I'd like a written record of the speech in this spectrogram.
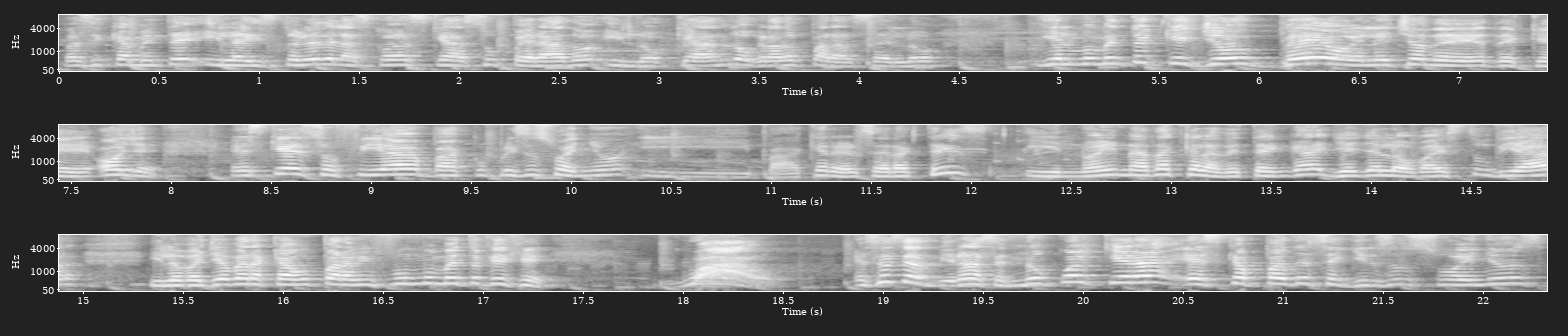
básicamente, y la historia de las cosas que has superado y lo que has logrado para hacerlo. Y el momento en que yo veo el hecho de, que, oye, es que Sofía va a cumplir su sueño y va a querer ser actriz y no hay nada que la detenga y ella lo va a estudiar y lo va a llevar a cabo. Para mí fue un momento que dije, wow, eso es de admirarse. No cualquiera es capaz de seguir sus sueños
